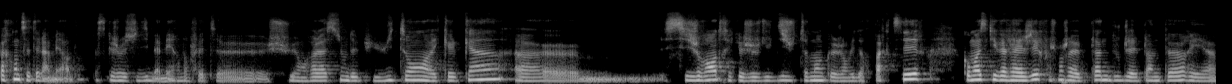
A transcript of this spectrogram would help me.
Par contre, c'était la merde. Parce que je me suis dit, ma merde, en fait, euh, je suis en relation depuis huit ans avec quelqu'un. Euh, si je rentre et que je lui dis justement que j'ai envie de repartir, comment est-ce qu'il va réagir? Franchement, j'avais plein de doutes, j'avais plein de peurs. Et euh,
